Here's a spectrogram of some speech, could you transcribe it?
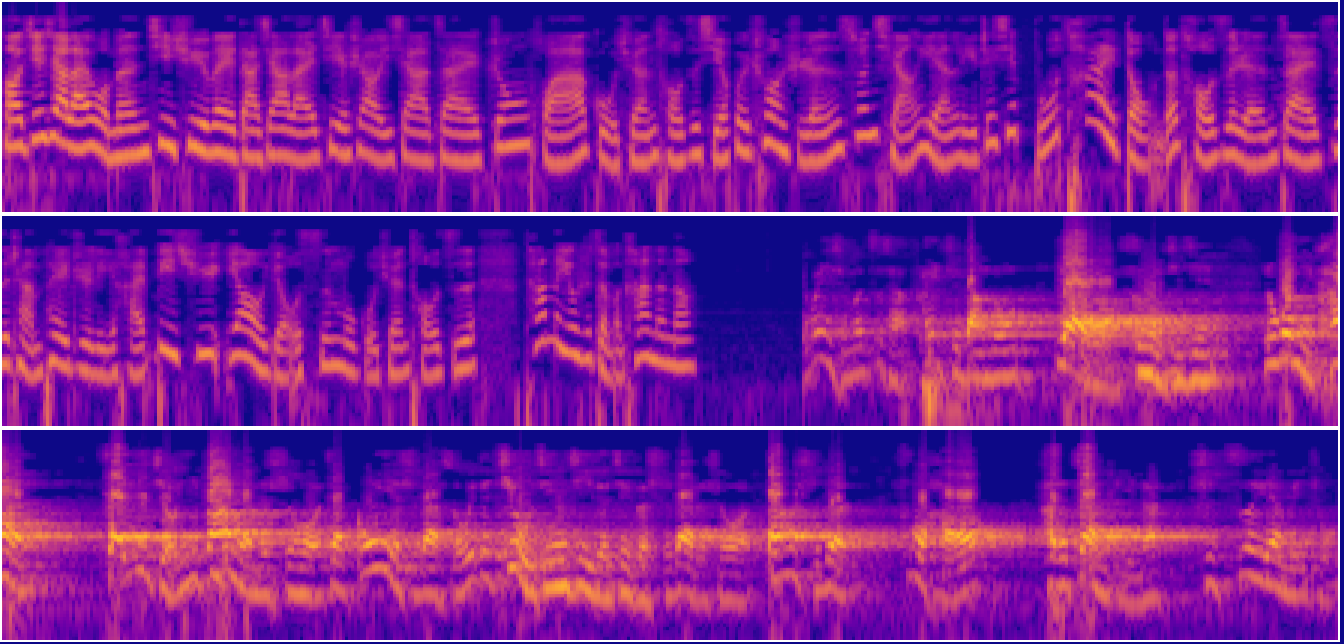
好，接下来我们继续为大家来介绍一下，在中华股权投资协会创始人孙强眼里，这些不太懂的投资人在资产配置里还必须要有私募股权投资，他们又是怎么看的呢？为什么资产配置当中要有私募基金？如果你看，在一九一八年的时候，在工业时代，所谓的旧经济的这个时代的时候，当时的富豪它的占比呢是资源为主，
